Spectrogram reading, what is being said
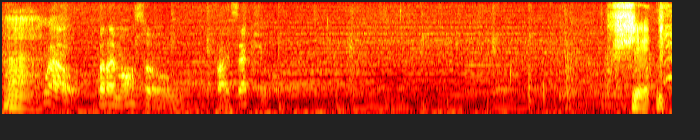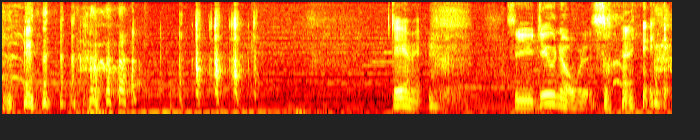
Well, but I'm also bisexual. Shit. Damn it. So you do know what it's like.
